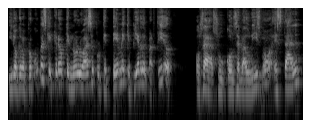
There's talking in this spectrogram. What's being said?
Y lo que me preocupa es que creo que no lo hace porque teme que pierda el partido. O sea, su conservadurismo es tal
